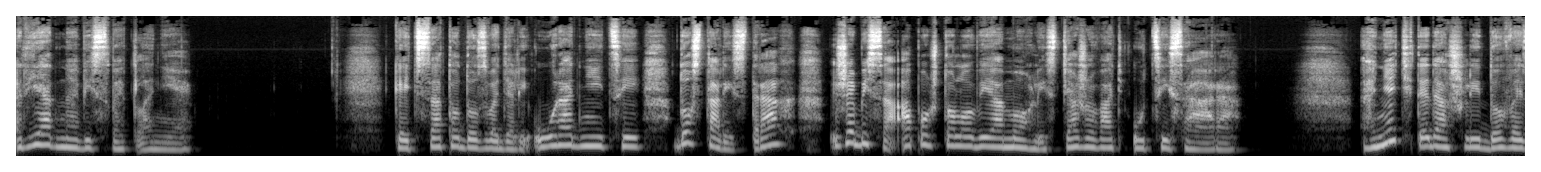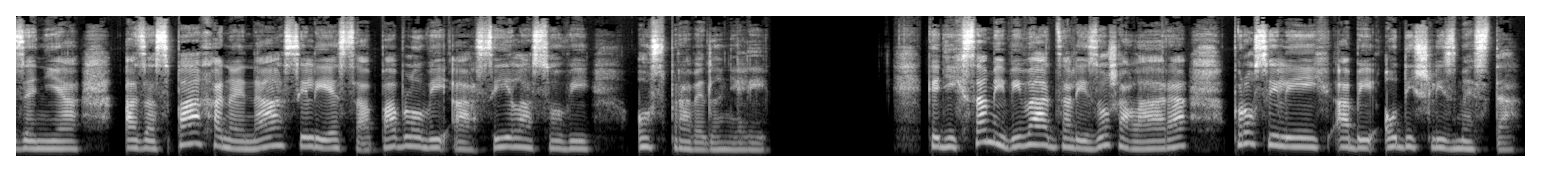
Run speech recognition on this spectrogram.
riadne vysvetlenie. Keď sa to dozvedeli úradníci, dostali strach, že by sa apoštolovia mohli stiažovať u cisára. Hneď teda šli do väzenia a za spáchané násilie sa Pavlovi a Sílasovi ospravedlnili. Keď ich sami vyvádzali zo žalára, prosili ich, aby odišli z mesta –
